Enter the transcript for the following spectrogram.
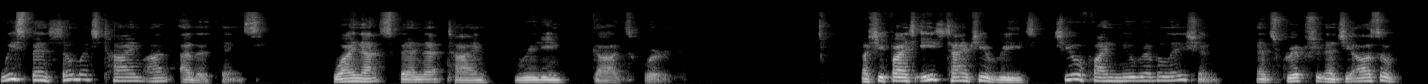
we spend so much time on other things. Why not spend that time reading God's word? Now she finds each time she reads, she will find new revelation and scripture. And she also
